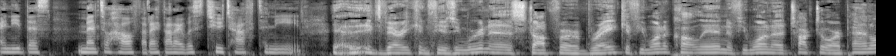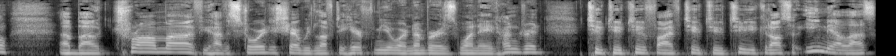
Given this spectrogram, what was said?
I need this mental health that I thought I was too tough to need. Yeah, it's very confusing. We're going to stop for a break. If you want to call in, if you want to talk to our panel about trauma, if you have a story to share, we'd love to hear from you. Our number is 1-800-222-5222. You could also email us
